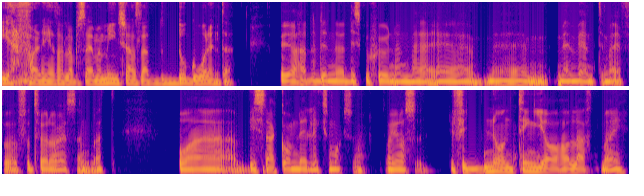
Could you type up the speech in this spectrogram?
erfarenhet, höll jag på att säga, men min känsla att då går det inte. Jag hade den här diskussionen med, eh, med, med en vän till mig för, för två dagar sedan. Att, och, uh, vi snackade om det liksom också. Och jag, för någonting jag har lärt mig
